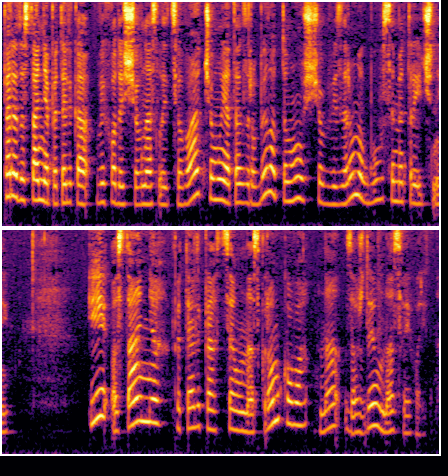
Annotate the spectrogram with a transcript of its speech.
Передостання петелька виходить, що в нас лицьова. Чому я так зробила? Тому щоб візерунок був симетричний. І остання петелька це у нас кромкова, вона завжди у нас виворітна.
